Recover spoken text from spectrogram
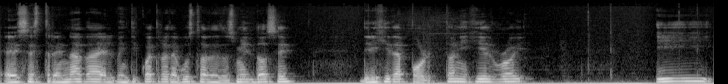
Es estrenada el 24 de agosto de 2012, dirigida por Tony Gilroy. ¿Y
